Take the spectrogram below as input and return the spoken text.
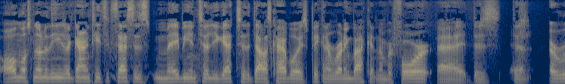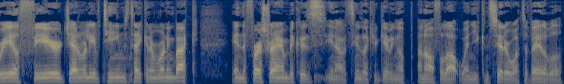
Almost none of these are guaranteed successes. Maybe until you get to the Dallas Cowboys picking a running back at number four. Uh, there's there's yeah. a real fear generally of teams taking a running back in the first round because you know it seems like you're giving up an awful lot when you consider what's available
